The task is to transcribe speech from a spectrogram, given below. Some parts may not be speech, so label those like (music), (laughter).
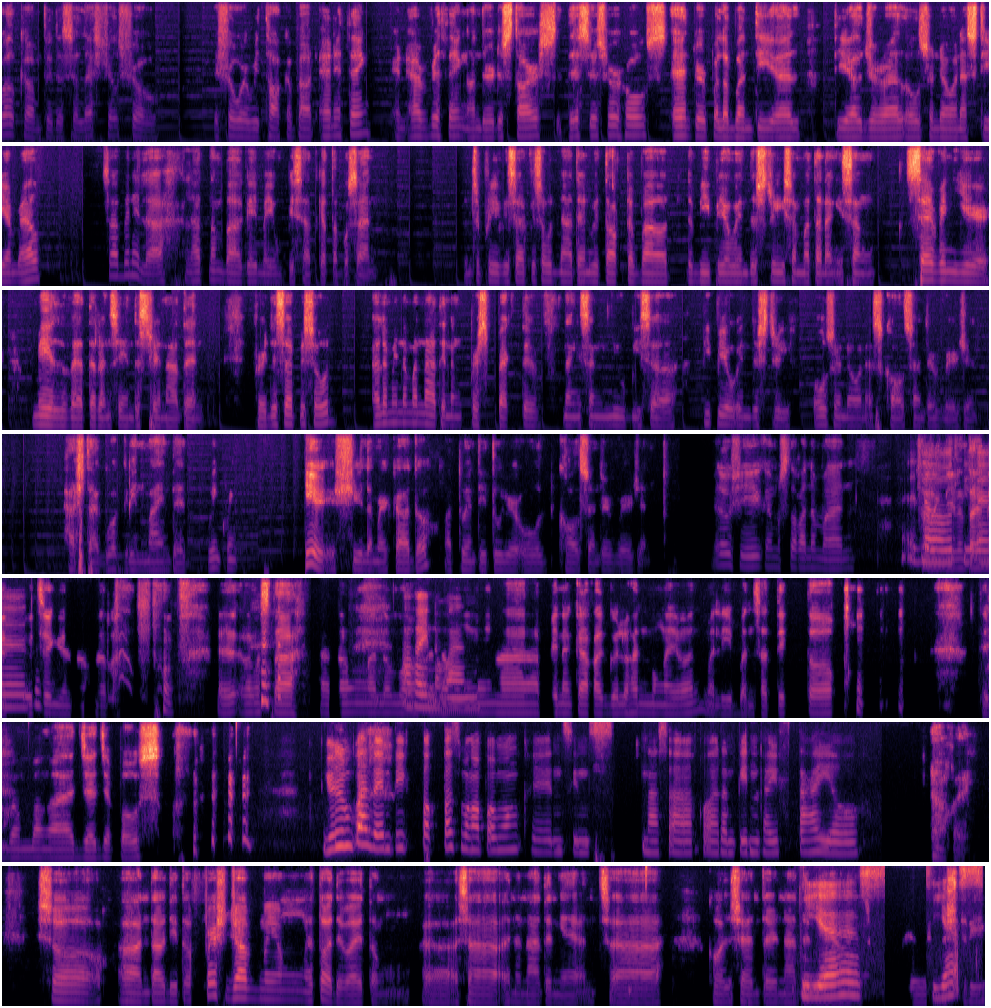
Welcome to the Celestial Show, the show where we talk about anything and everything under the stars. This is your host and palaban TL, TL Jarrell, also known as TML. Sabi nila, lahat ng bagay may umpisa at katapusan. Dun sa previous episode natin, we talked about the BPO industry sa mata ng isang 7-year male veteran sa industry natin. For this episode, alamin naman natin ang perspective ng isang newbie sa BPO industry, also known as call center virgin. Hashtag wag green-minded. Wink wink. Here is Sheila Mercado, a 22-year-old call center virgin. Hello, She. Kamusta ka naman? Hello, Sorry, hindi lang tayo nag-coaching no? Pero, (laughs) eh, kamusta? Anong, ano mo, Okay naman. mga pinagkakaguluhan mo ngayon maliban sa TikTok? (laughs) Ibang mga jeje posts? (laughs) Ganun pa din, TikTok, tas mga pamangkin since nasa quarantine life tayo. Okay. So, ah, ang tawag dito, first job mo yung ito, di ba? Itong ah, sa ano natin ngayon, sa call center natin ngayon, Yes. yung Yes. industry.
